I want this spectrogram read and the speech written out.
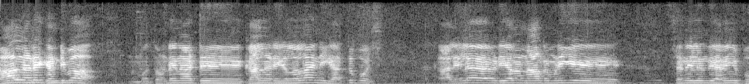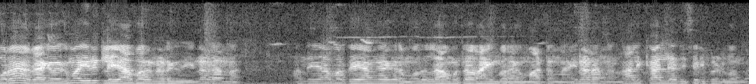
கால்நடை கண்டிப்பாக நம்ம தொண்டை நாட்டு கால்நடைகளெல்லாம் இன்றைக்கி அத்து போச்சு. காலையில் விடியாலும் நாலரை மணிக்கு சென்னையிலேருந்து இறங்கி போகிறேன் வேக வேகமாக இருட்டில் வியாபாரம் நடக்குது. என்னடாண்ணா அந்த வியாபாரத்தை ஏன் கேட்குற முதல்ல அவங்க தான் வாங்கி போறாங்க மாட்டேன்னா. என்னடாண்ணா நாளைக்கு காலையில் அதை சரி பண்ணிடுவாங்க.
